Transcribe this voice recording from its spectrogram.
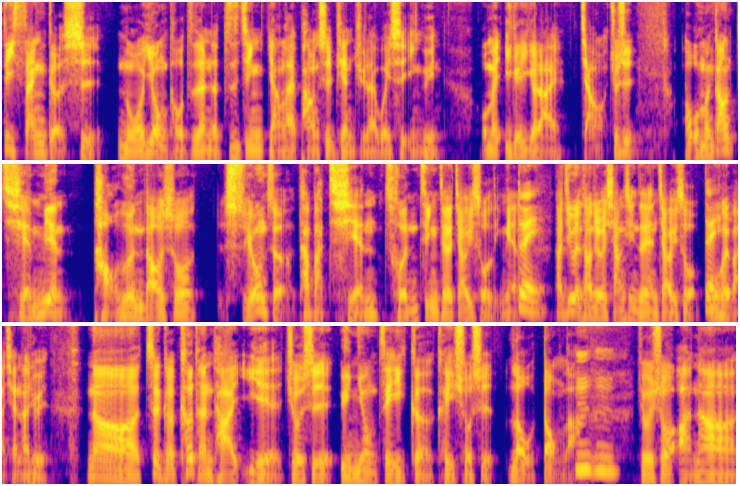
第三个是挪用投资人的资金，仰赖庞氏骗局来维持营运。我们一个一个来讲哦，就是呃，我们刚前面讨论到说，使用者他把钱存进这个交易所里面，对，他基本上就会相信这间交易所不会把钱拿去。那这个科腾他也就是运用这一个可以说是漏洞啦，嗯嗯，就是说啊，那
